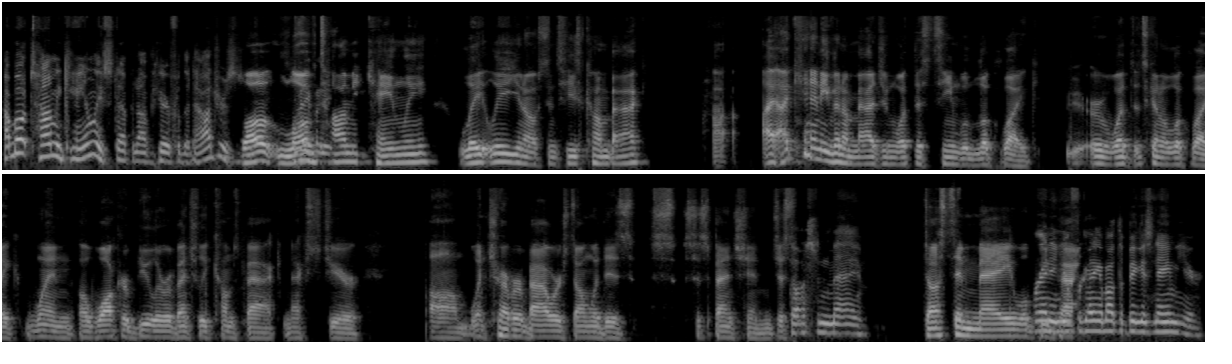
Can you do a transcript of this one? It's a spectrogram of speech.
how about Tommy Kahnle stepping up here for the Dodgers? Love, love Tommy Kahnle lately. You know, since he's come back, I, I can't even imagine what this team would look like or what it's going to look like when a Walker Buehler eventually comes back next year. Um, when Trevor Bauer's done with his s- suspension, just Dustin May. Dustin May will Brandon, be you're forgetting about the biggest name here.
